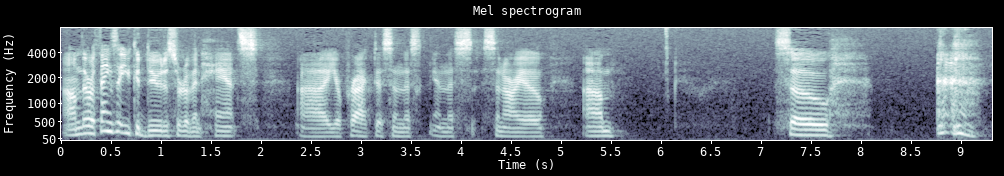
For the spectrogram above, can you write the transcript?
Um, there are things that you could do to sort of enhance uh, your practice in this in this scenario. Um, so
